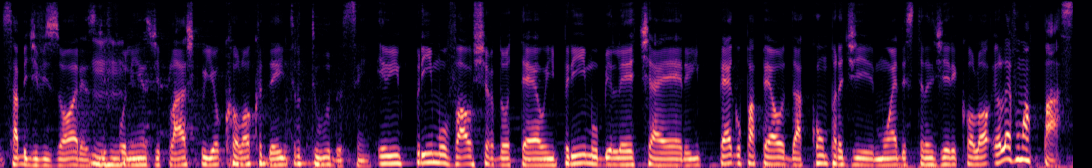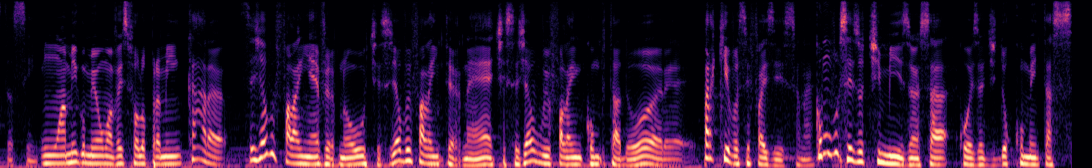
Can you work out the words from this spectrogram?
sabe, divisórias de folhinhas de plástico e eu coloco dentro tudo, assim. Eu imprimo o voucher do hotel, imprimo o bilhete aéreo, pego o papel da compra de moeda estrangeira e coloco. Eu levo uma pasta, assim. Um amigo meu uma vez falou para mim, cara, você já ouviu falar em Evernote? Você já ouviu falar em internet? Você já ouviu falar em computador? É... Para que você faz isso, né? Como vocês otimizam essa coisa de documentação?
